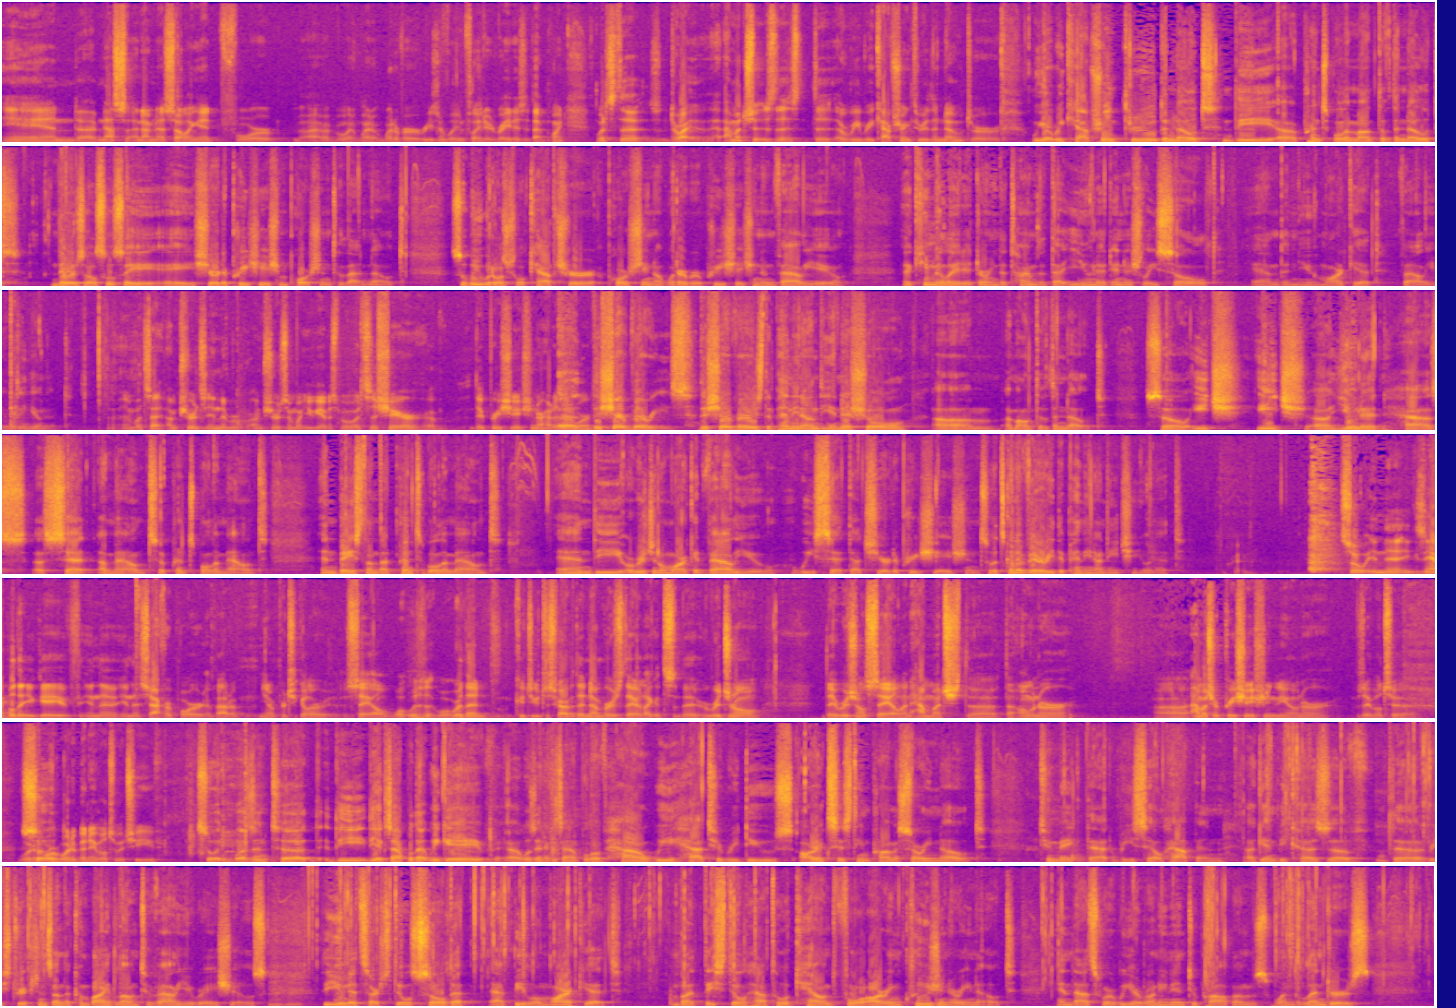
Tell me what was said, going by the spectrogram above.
and I'm now, and I'm now selling it for uh, wha- wha- whatever a reasonably inflated rate is at that point, what's the, do I, how much is this, the- are we recapturing through the note, or? We are recapturing through the note the uh, principal amount of the note. There is also, say, a shared appreciation portion to that note. So we would also capture a portion of whatever appreciation and value accumulated during the time that that unit initially sold and the new market value of the unit. And what's that, I'm sure it's in the, I'm sure it's in what you gave us, but what's the share of the appreciation, or how does that Uh, work? The share varies. The share varies depending on the initial um, amount of the note. So each, each uh, unit has a set amount, a principal amount, and based on that principal amount and the original market value, we set that shared appreciation. So it's going to vary depending on each unit. Okay. So in the example that you gave in the, in the staff report about a, you know, particular sale, what was, it? what were the, could you describe the numbers there? Like it's the original, the original sale and how much the, the owner, uh, how much appreciation the owner was able to, would- So- or would have been able to achieve? So it wasn't, uh, the, the example that we gave uh, was an example of how we had to reduce our existing promissory note to make that resale happen. Again, because of the restrictions on the combined loan-to-value ratios. The units are still sold at, at below market, but they still have to account for our inclusionary note. And that's where we are running into problems when the lenders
